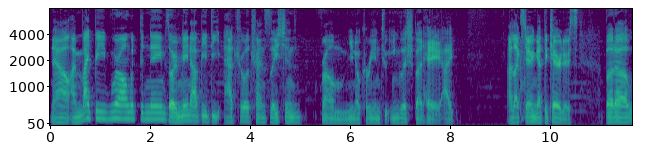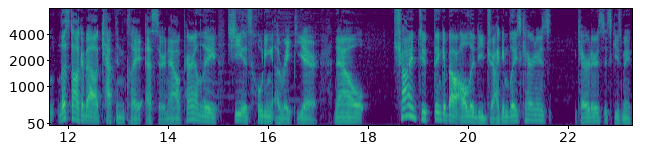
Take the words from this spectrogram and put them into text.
Now, I might be wrong with the names or it may not be the actual translation from, you know, Korean to English, but hey, I I like staring at the characters. But uh, let's talk about Captain Clay Esser. Now, apparently, she is holding a rapier. Now, trying to think about all of the Dragon Blaze characters, characters, excuse me,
